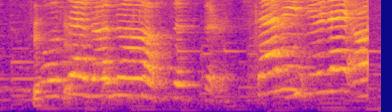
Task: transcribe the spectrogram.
Sifter. It's called sifter. Daddy, do they?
